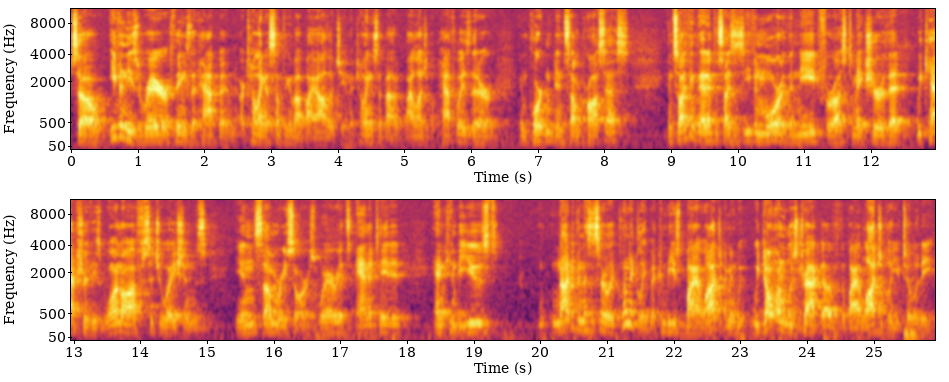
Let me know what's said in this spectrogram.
So even these rare things that happen are telling us something about biology, and they're telling us about biological pathways that are important in some process. And so I think that emphasizes even more the need for us to make sure that we capture these one-off situations in some resource where it's annotated and can be used not even necessarily clinically, but can be used biologically. I mean, we, we don't want to lose track of the biological utility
